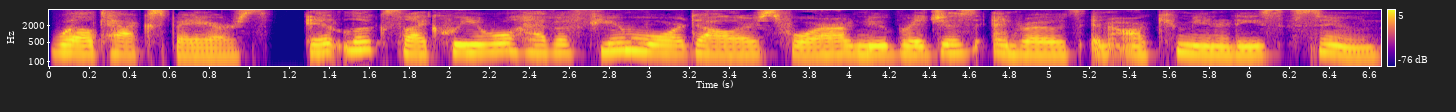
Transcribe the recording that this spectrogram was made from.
Well, taxpayers, it looks like we will have a few more dollars for our new bridges and roads in our communities soon.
